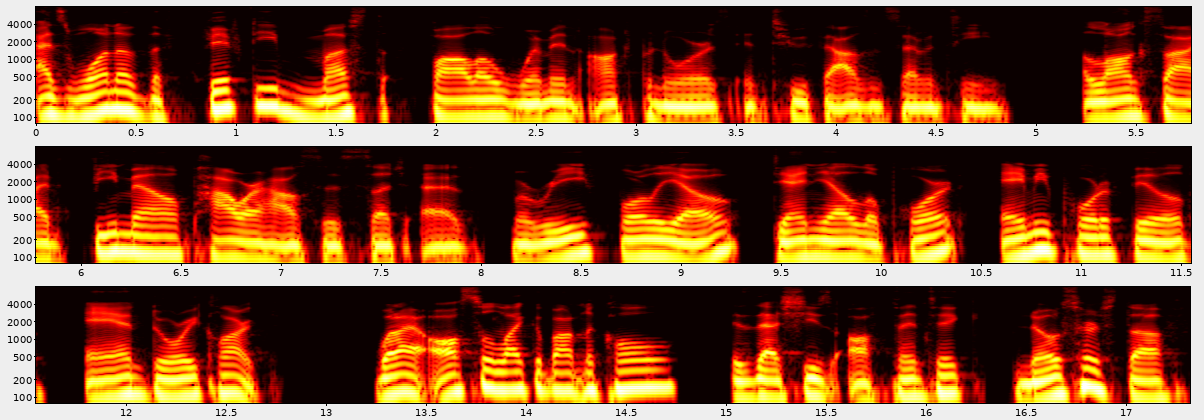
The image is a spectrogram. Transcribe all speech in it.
as one of the 50 must follow women entrepreneurs in 2017 alongside female powerhouses such as Marie Forleo, Danielle Laporte, Amy Porterfield, and Dorie Clark. What I also like about Nicole is that she's authentic, knows her stuff,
